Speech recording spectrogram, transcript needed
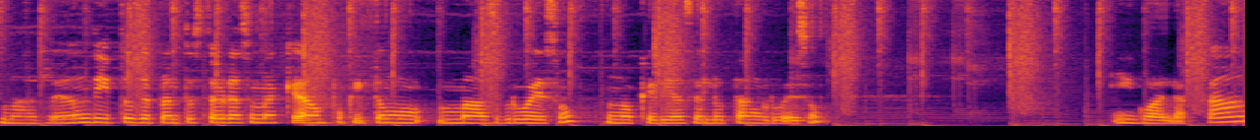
Más redonditos, de pronto este brazo me ha quedado un poquito más grueso, no quería hacerlo tan grueso. Igual acá.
